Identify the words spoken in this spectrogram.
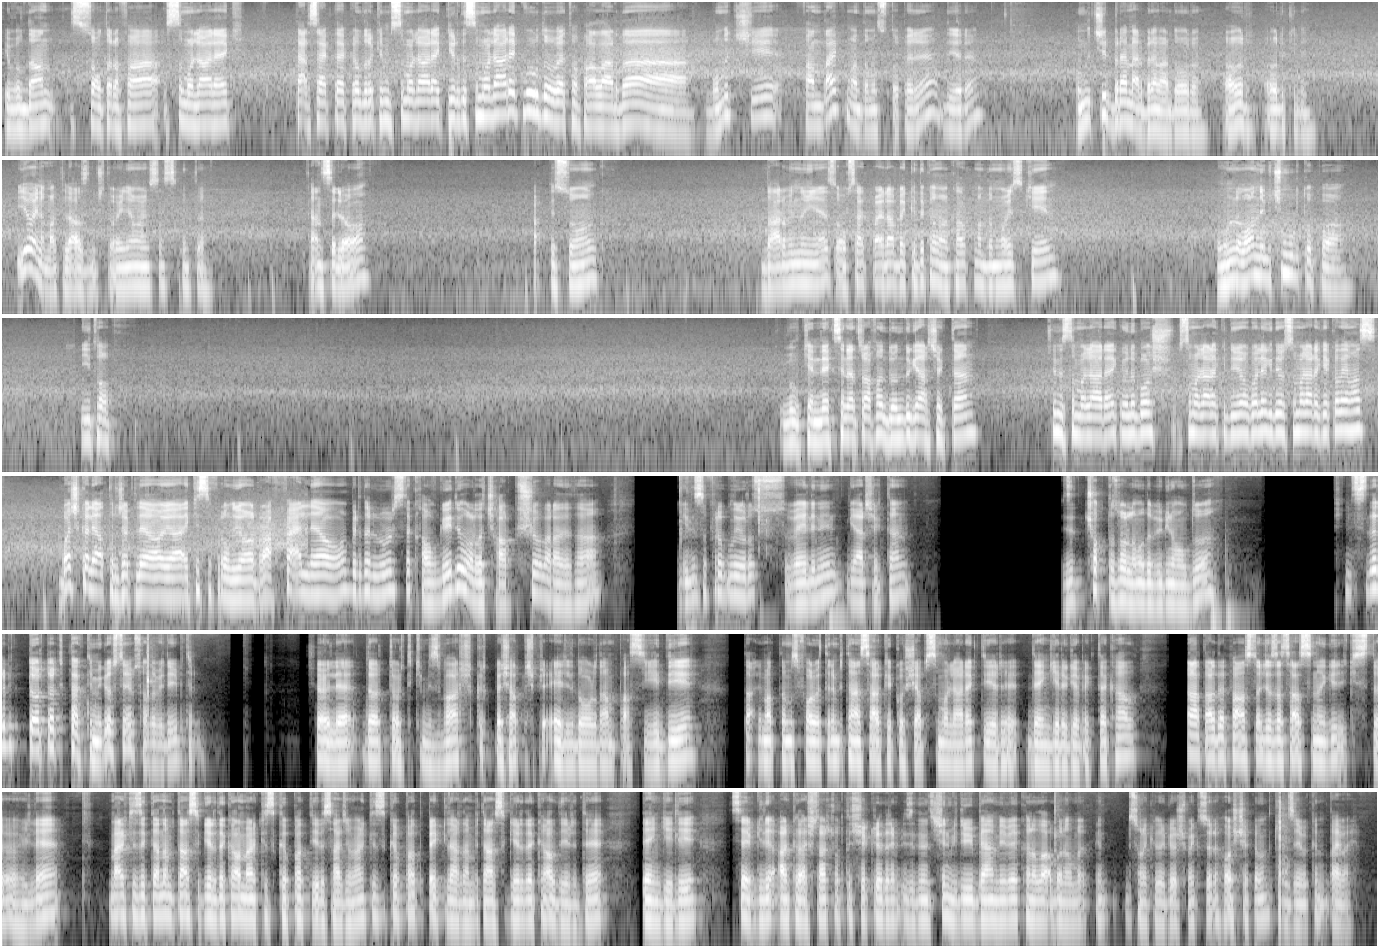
Kibul'dan sol tarafa Smolarek. Ters ayakta yakaladı rakibim Smolarek girdi. Smolarek vurdu ve top ağlarda. Bonucci, Van Dijk mı adamın stoperi diğeri? Bonucci, Bremer, Bremer doğru. Ağır, ağır ikili. İyi oynamak lazım işte. Oynayamıyorsan sıkıntı. Cancelo. Partisung. Darwin Nunez. Offside bayrağı bekledik ama kalkmadı. Moise Keane. Onun ne lan ne biçim vurdu topa. İyi top. Will kendi ekseni etrafına döndü gerçekten. Şimdi Smolarek önü boş. Smolarek gidiyor. Gole gidiyor. Smolarek yakalayamaz. Boş kaleye attıracak Leo ya. 2-0 oluyor. Rafael Leo. Bir de Loris'le kavga ediyorlar orada. Çarpışıyorlar adeta. 7-0 buluyoruz. Veli'nin gerçekten bizi çok da zorlamadığı bir gün oldu. Şimdi sizlere bir 4-4'lük taktiğimi göstereyim sonra videoyu bitirelim. Şöyle 4-4-2'miz var. 45-61-50 doğrudan pas 7. Talimatlarımız forvetlerin bir tanesi arka koşu yap Smolarek, diğeri dengeli göbekte kal. Kanatlar defansında ceza sahasına gir. İkisi de öyle. Merkezliklerden bir tanesi geride kal, merkezi kapat. Diğeri sadece merkezi kapat. Beklerden bir tanesi geride kal, diğeri de dengeli. Sevgili arkadaşlar çok teşekkür ederim izlediğiniz için. Videoyu beğenmeyi ve kanala abone olmayı unutmayın. Bir sonraki videoda görüşmek üzere. Hoşçakalın. Kendinize iyi bakın. Bay bay.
